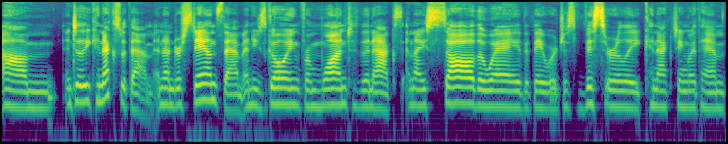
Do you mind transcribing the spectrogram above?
um, until he connects with them and understands them. And he's going from one to the next. And I saw the way that they were just viscerally connecting with him.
